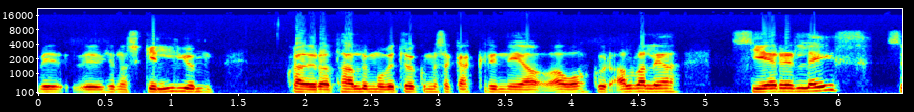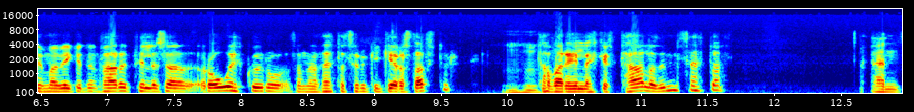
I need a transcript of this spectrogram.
við, við hérna, skiljum hvað eru að tala um og við tökum þessa gaggrinni á, á okkur alvarlega. Hér er leið sem við getum farið til þess að róa ykkur og þannig að þetta þurfi ekki að gerast aftur. Mm -hmm. það var eiginlega ekkert talað um þetta. En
